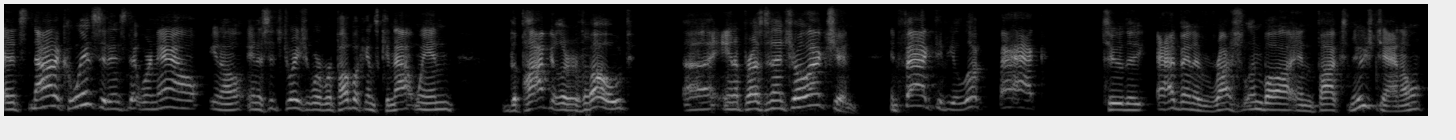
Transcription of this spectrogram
and it's not a coincidence that we're now, you know, in a situation where Republicans cannot win the popular vote uh, in a presidential election. In fact, if you look back to the advent of Rush Limbaugh and Fox News Channel,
